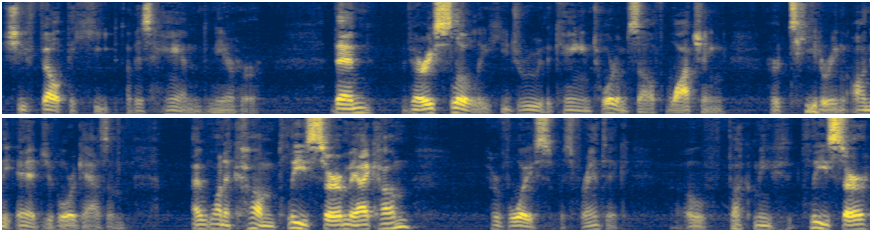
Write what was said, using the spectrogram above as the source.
she felt the heat of his hand near her. Then very slowly, he drew the cane toward himself, watching her teetering on the edge of orgasm. I want to come. Please, sir, may I come? Her voice was frantic. Oh, fuck me. Please, sir,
